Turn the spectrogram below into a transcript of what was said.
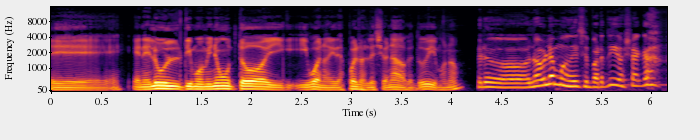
eh, en el último minuto y, y bueno, y después los lesionados que tuvimos, ¿no? Pero no hablamos de ese partido ya acá.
